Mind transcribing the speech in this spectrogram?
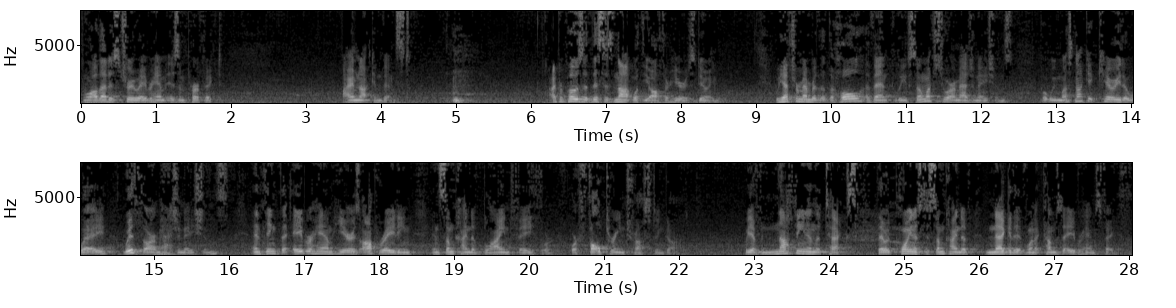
And while that is true, Abraham is imperfect. I am not convinced. I propose that this is not what the author here is doing. We have to remember that the whole event leaves so much to our imaginations, but we must not get carried away with our imaginations and think that Abraham here is operating in some kind of blind faith or, or faltering trust in God. We have nothing in the text that would point us to some kind of negative when it comes to Abraham's faith.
